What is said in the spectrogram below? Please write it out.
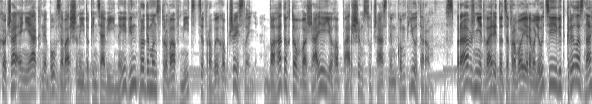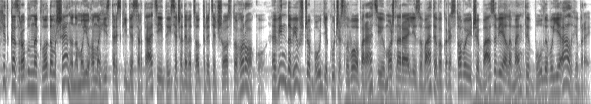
Хоча ENIAC не був завершений до кінця війни, він продемонстрував міць цифрових обчислень. Багато хто вважає його першим сучасним комп'ютером. Справжні двері до цифрової революції відкрила знахідка, зроблена Клодом Шеноном у його магістерській дисертації 1936 року. Він довів, що будь-яку числову операцію можна реалізувати, використовуючи базові елементи булевої алгебри.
